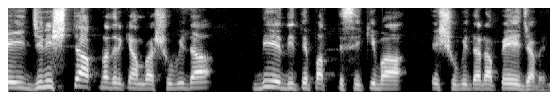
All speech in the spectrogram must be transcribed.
এই জিনিসটা আপনাদেরকে আমরা সুবিধা দিয়ে দিতে পারতেছি কিবা এই সুবিধাটা পেয়ে যাবেন।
